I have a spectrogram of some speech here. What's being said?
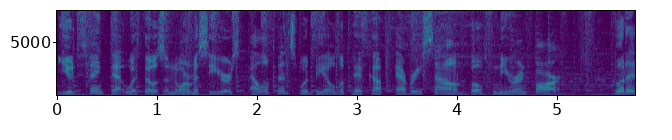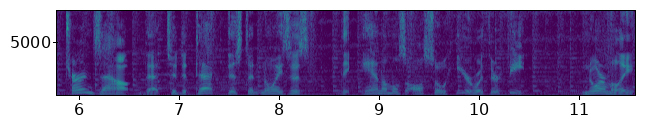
You'd think that with those enormous ears, elephants would be able to pick up every sound both near and far. But it turns out that to detect distant noises, the animals also hear with their feet. Normally,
